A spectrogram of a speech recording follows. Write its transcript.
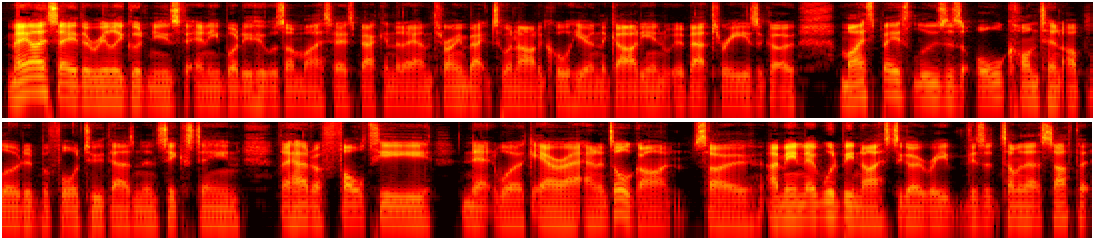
May I say the really good news for anybody who was on MySpace back in the day? I'm throwing back to an article here in The Guardian about three years ago. MySpace loses all content uploaded before 2016. They had a faulty network error and it's all gone. So, I mean, it would be nice to go revisit some of that stuff, but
